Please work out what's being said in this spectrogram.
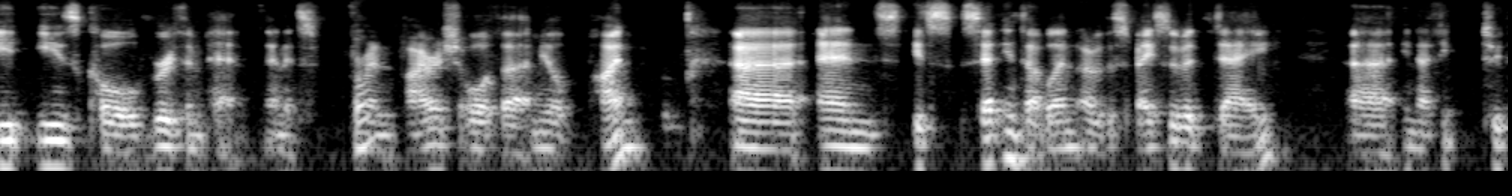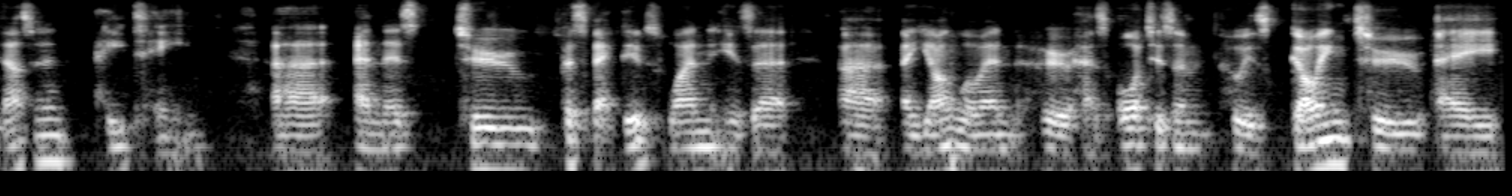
it is called Ruth and Pen, and it's from an Irish author, Emilie Pine. Uh, and it's set in Dublin over the space of a day uh, in, I think, 2018. Uh, and there's two perspectives. One is a, a young woman who has autism who is going to a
